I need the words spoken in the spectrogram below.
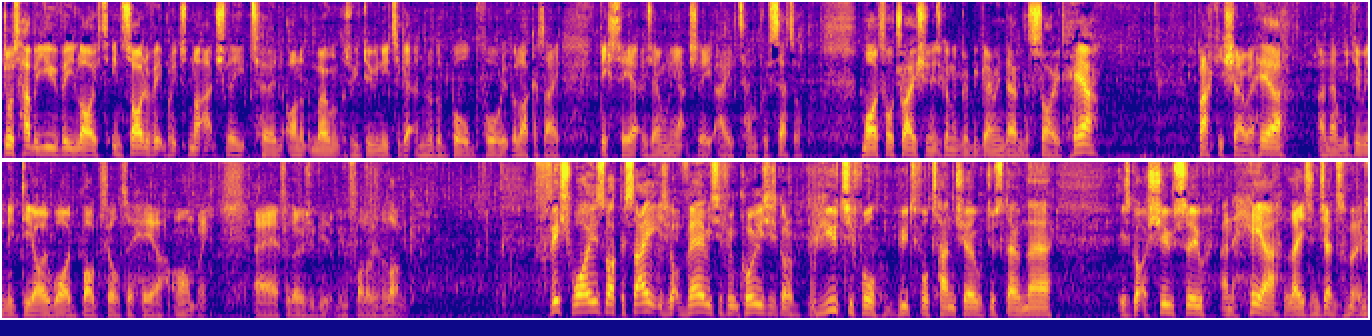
Does have a UV light inside of it, but it's not actually turned on at the moment because we do need to get another bulb for it. But like I say, this here is only actually a temporary setup. My filtration is going to be going down the side here, Bakki Shower here, and then we're doing the DIY bog filter here, aren't we? Uh, for those of you that have been following along. Fish wise, like I say, he's got various different kois. He's got a beautiful, beautiful tancho just down there. He's got a shusu, and here, ladies and gentlemen,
